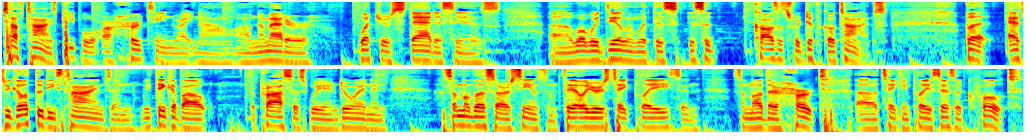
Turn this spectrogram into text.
tough times. People are hurting right now. Uh, no matter what your status is, uh, what we're dealing with this is a causes for difficult times. But as we go through these times and we think about the process we're enduring, and some of us are seeing some failures take place and some other hurt uh, taking place. There's a quote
